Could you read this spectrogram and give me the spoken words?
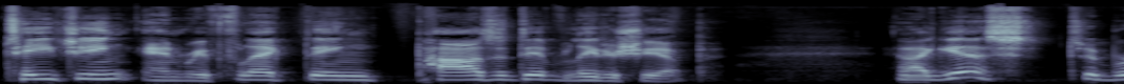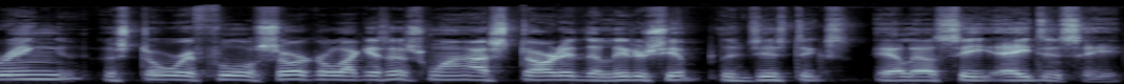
teaching and reflecting positive leadership. And I guess to bring the story full circle, I guess that's why I started the Leadership Logistics LLC agency.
